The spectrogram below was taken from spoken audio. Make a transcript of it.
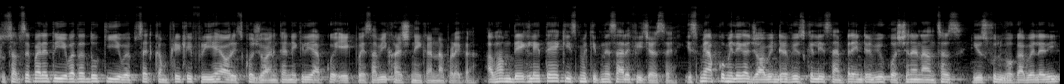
तो सबसे पहले तो ये बता दो कि ये वेबसाइट कंप्लीटली फ्री है और इसको ज्वाइन करने के लिए आपको एक पैसा भी खर्च नहीं करना पड़ेगा। अब हम देख लेते हैं कि इसमें कितने सारे फीचर्स है। इसमें आपको मिलेगा जॉब इंटरव्यूज़ के लिए sample interview question and answers useful vocabulary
